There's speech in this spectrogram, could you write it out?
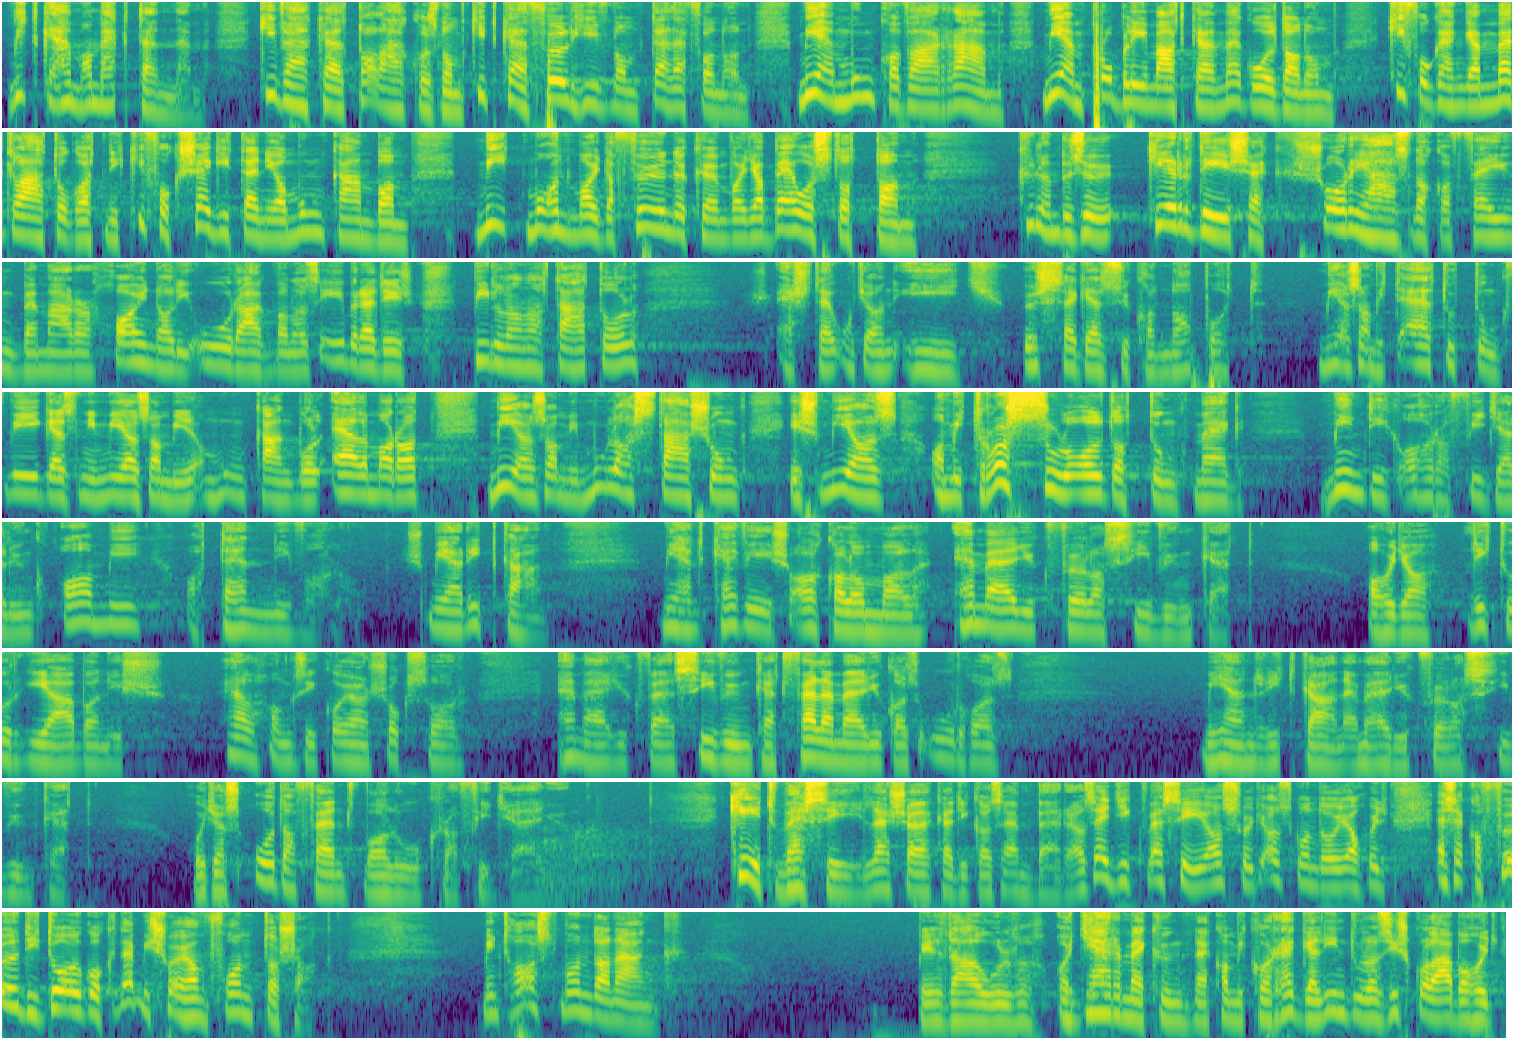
Mit kell ma megtennem? Kivel kell találkoznom? Kit kell fölhívnom telefonon? Milyen munka vár rám? Milyen problémát kell megoldanom? Ki fog engem meglátogatni? Ki fog segíteni a munkámban? Mit mond majd a főnököm vagy a beosztottam? különböző kérdések sorjáznak a fejünkbe már a hajnali órákban az ébredés pillanatától, és este ugyanígy összegezzük a napot, mi az, amit el tudtunk végezni, mi az, ami a munkánkból elmaradt, mi az, ami mulasztásunk, és mi az, amit rosszul oldottunk meg. Mindig arra figyelünk, ami a tennivaló. És milyen ritkán milyen kevés alkalommal emeljük föl a szívünket, ahogy a liturgiában is elhangzik olyan sokszor, emeljük fel szívünket, felemeljük az Úrhoz. Milyen ritkán emeljük föl a szívünket, hogy az odafent valókra figyeljünk. Két veszély leselkedik az emberre. Az egyik veszély az, hogy azt gondolja, hogy ezek a földi dolgok nem is olyan fontosak. Mintha azt mondanánk, például a gyermekünknek, amikor reggel indul az iskolába, hogy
